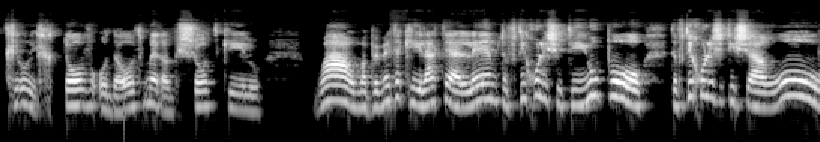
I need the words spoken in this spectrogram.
התחילו לכתוב הודעות מרגשות, כאילו, וואו, מה באמת הקהילה תיעלם? תבטיחו לי שתהיו פה, תבטיחו לי שתישארו.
